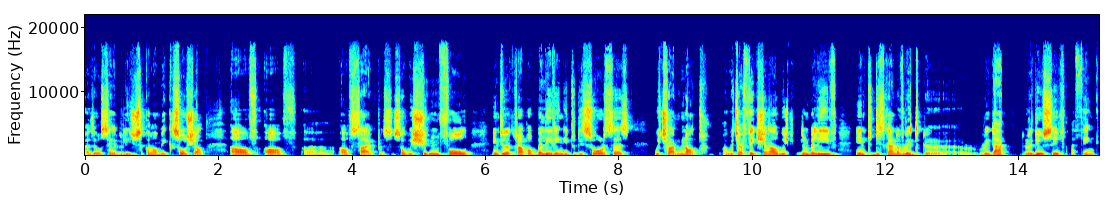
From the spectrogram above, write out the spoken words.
as I was saying, religious, economic, social, of of uh, of Cyprus. So we shouldn't fall into the trap of believing into the sources, which are not, which are fictional. We shouldn't believe into this kind of redu- reduct, reducive, I think,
